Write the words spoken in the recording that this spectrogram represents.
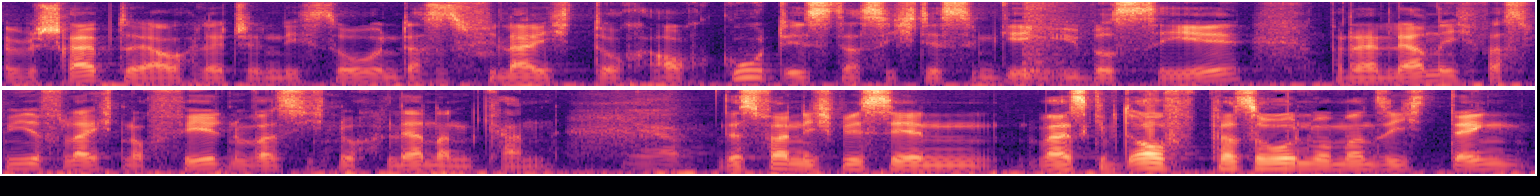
beschreibt er ja auch letztendlich so und dass es vielleicht doch auch gut ist, dass ich das im Gegenüber sehe, weil dann lerne ich, was mir vielleicht noch fehlt und was ich noch lernen kann. Ja. Das fand ich ein bisschen, weil es gibt oft Personen, wo man sich denkt,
